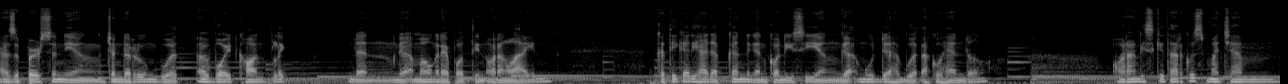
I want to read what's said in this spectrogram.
as a person yang cenderung buat avoid conflict dan nggak mau ngerepotin orang lain, ketika dihadapkan dengan kondisi yang nggak mudah buat aku handle, orang di sekitarku semacam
